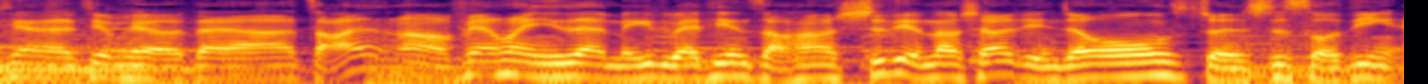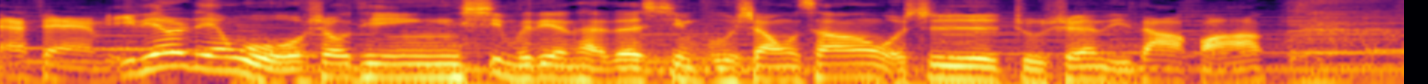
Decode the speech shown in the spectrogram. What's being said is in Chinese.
亲爱的听众朋友，大家早安啊！非常欢迎在每个礼拜天早上十点到十二点钟准时锁定 FM 一零二点五，收听幸福电台的幸福商务舱。我是主持人李大华。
